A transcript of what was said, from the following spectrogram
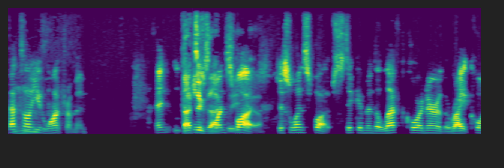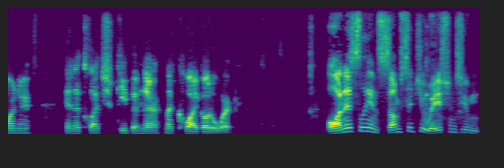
that's all Mhm. you'd want from him. And That's just exactly one spot, yeah. just one spot. Stick him in the left corner or the right corner in the clutch. Keep him there. Let Kawhi go to work. Honestly, in some situations, you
